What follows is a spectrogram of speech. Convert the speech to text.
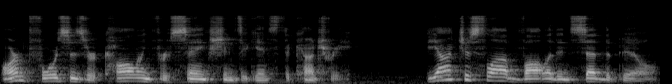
Armed forces are calling for sanctions against the country. Vyacheslav Volodin said the bill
